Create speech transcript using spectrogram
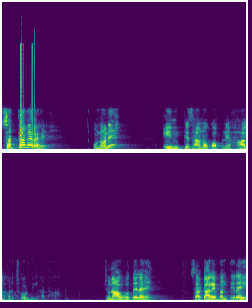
सत्ता में रहे, उन्होंने इन किसानों को अपने हाल पर छोड़ दिया था। चुनाव होते रहे, सरकारें बनती रही,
